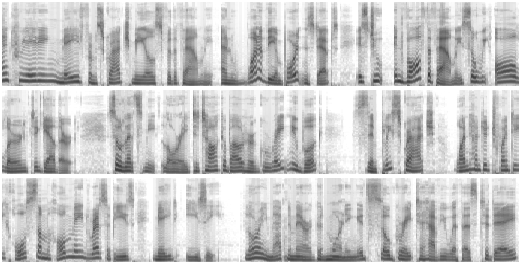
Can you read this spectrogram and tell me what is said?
and creating made from scratch meals for the family. And one of the important steps is to involve the family so we all learn together. So let's meet Laurie to talk about her great new book, Simply Scratch 120 Wholesome Homemade Recipes Made Easy. Laurie McNamara, good morning. It's so great to have you with us today.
